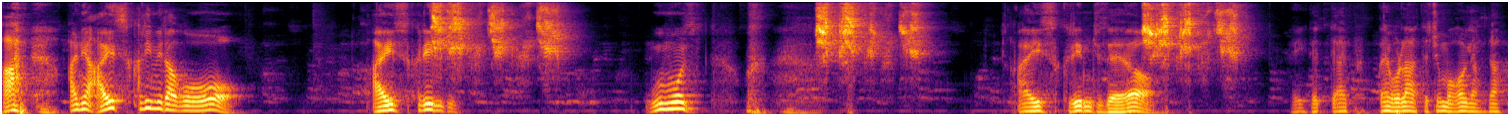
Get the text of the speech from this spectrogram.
아, 아니, 아이스크림이라고. 아이스크림. 뭐. 아이스크림 주세요. 에이, 됐다. 아이, 아이, 몰라. 대충 먹어, 그냥. 자,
